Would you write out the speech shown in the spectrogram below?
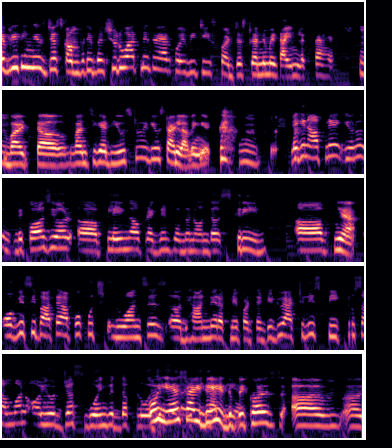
एवरीथिंग इज़ जस्ट कंफर्टेबल शुरुआत में तो यार कोई भी चीज़ को एडजस्ट करने में टाइम लगता है। But once you get used to it you start loving it लेकिन आपने you know because you are playing a pregnant woman on the screen obviously बात है आपको कुछ नुआंसेस ध्यान में रखने पड़ते हैं। Did you actually speak to someone और you are just going with the flow I did because um, uh,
